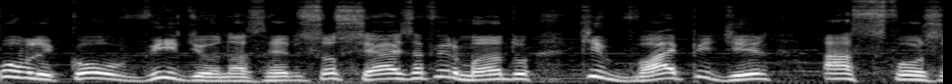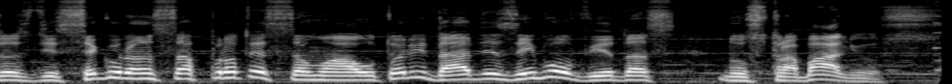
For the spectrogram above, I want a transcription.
publicou vídeo nas redes sociais afirmando que vai pedir às forças de segurança proteção a autoridades envolvidas nos trabalhos.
